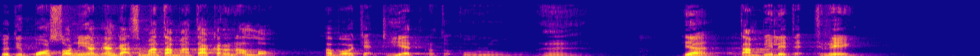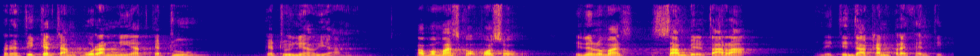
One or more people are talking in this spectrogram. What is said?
Jadi poso niatnya enggak semata-mata karena Allah. Apa cek diet rotok guru. Ya, tampilnya cek jering. Berarti kecampuran niat kedu keduniawian. Apa mas kok poso? Ini loh mas sambil tarak. Ini tindakan preventif.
